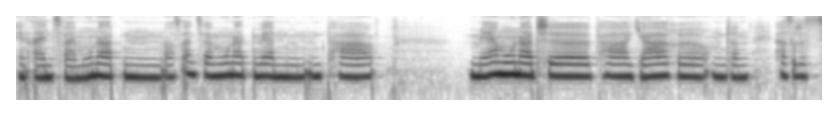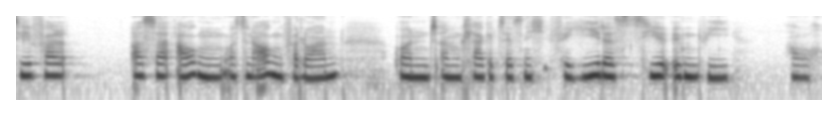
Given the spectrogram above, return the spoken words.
in ein, zwei Monaten. Aus ein, zwei Monaten werden ein paar mehr Monate, ein paar Jahre und dann hast du das Ziel voll aus, Augen, aus den Augen verloren. Und ähm, klar gibt es jetzt nicht für jedes Ziel irgendwie auch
